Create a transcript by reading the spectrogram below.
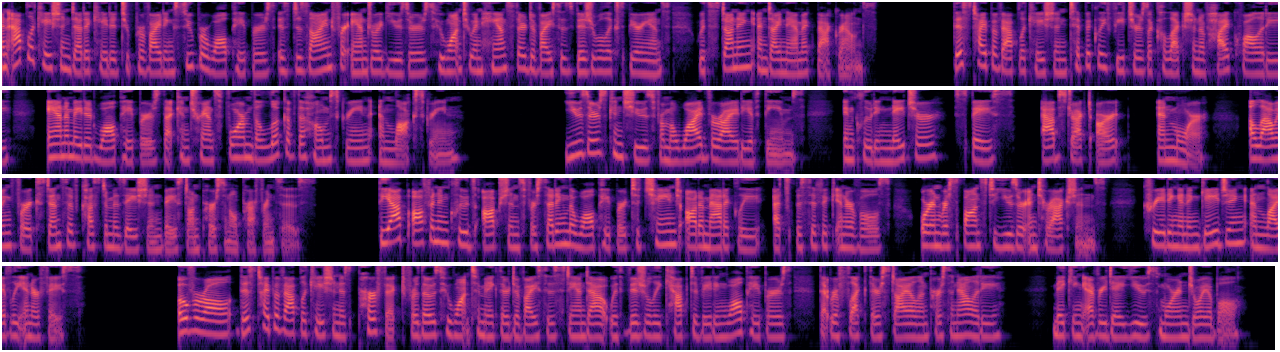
An application dedicated to providing super wallpapers is designed for Android users who want to enhance their device's visual experience with stunning and dynamic backgrounds. This type of application typically features a collection of high quality, animated wallpapers that can transform the look of the home screen and lock screen. Users can choose from a wide variety of themes, including nature, space, abstract art, and more, allowing for extensive customization based on personal preferences. The app often includes options for setting the wallpaper to change automatically at specific intervals or in response to user interactions, creating an engaging and lively interface. Overall, this type of application is perfect for those who want to make their devices stand out with visually captivating wallpapers that reflect their style and personality, making everyday use more enjoyable.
